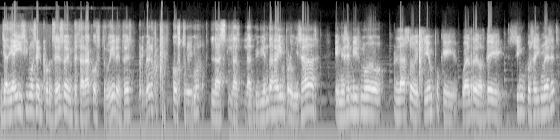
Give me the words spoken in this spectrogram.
Ya de ahí hicimos el proceso de empezar a construir. Entonces, primero construimos las, las, las viviendas ahí improvisadas en ese mismo lazo de tiempo que fue alrededor de 5 o 6 meses.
